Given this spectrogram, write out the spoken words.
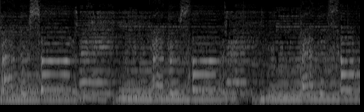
Pas de soleil, pas de soleil, pas de soleil.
